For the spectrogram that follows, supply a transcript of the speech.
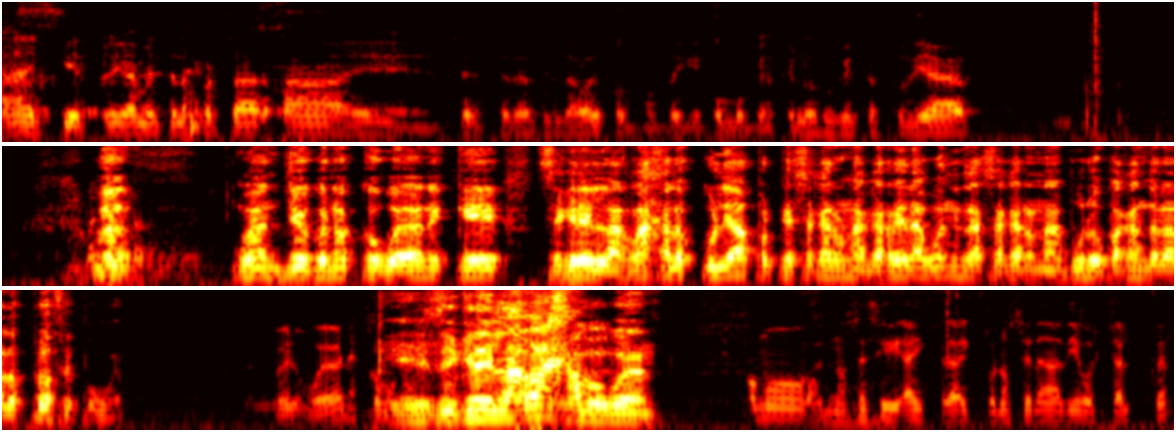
Ah, es que históricamente las Fuerzas Armadas eh, se, se, le han tildado eso, pues, de que como que si no supiste estudiar... Bueno, bueno, yo conozco weones que se creen la raja a los culeados porque sacaron una carrera, bueno, y la sacaron a puro pagándola a los profes, pues, weón. Pero, weón, es como... Y se creen la raja, pues, weón. Como, no sé si hay, hay, conocen a Diego Chalper.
